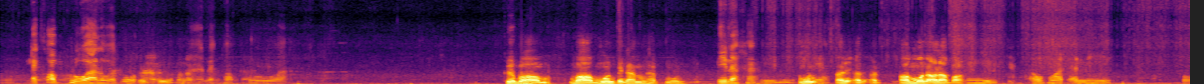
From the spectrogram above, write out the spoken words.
ำและครอบครัวโลดครอบครัวอ่าและครอบครัว คือบ่อบ่อมุ่นไปน้ำครับมุ่นนี่แหละค่ะ นี่นี่มุ่นเนี่ยอันนี้เอาเอาอ๋อมุ่นเอาละบ่นี่เอาฮอดอันนี้อ๋อ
